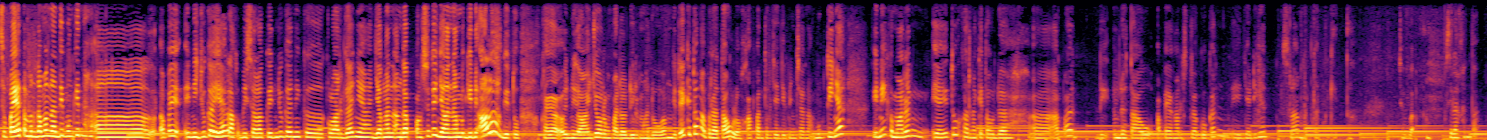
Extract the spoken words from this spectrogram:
supaya teman-teman nanti mungkin uh, apa ya, ini juga ya lak- bisa lakuin juga nih ke keluarganya. Jangan anggap maksudnya jangan anggap gini Allah gitu. Kayak ini aja orang padahal di rumah doang gitu ya. Kita nggak pernah tahu loh kapan terjadi bencana. Buktinya ini kemarin ya itu karena kita udah uh, apa di, udah tahu apa yang harus dilakukan ya jadinya selamat kan gitu. Coba silakan Pak.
